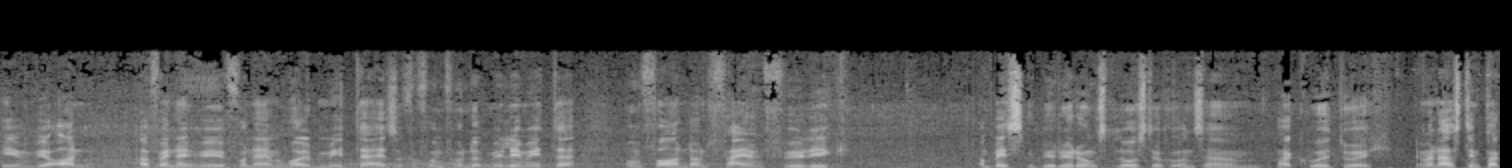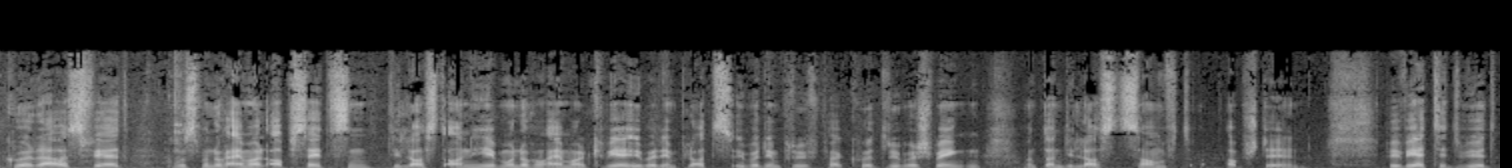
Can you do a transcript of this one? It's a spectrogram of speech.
heben wir an auf einer Höhe von einem halben Meter, also von 500 Millimeter und fahren dann feinfühlig am besten berührungslos durch unseren Parcours durch. Wenn man aus dem Parcours rausfährt, muss man noch einmal absetzen, die Last anheben und noch einmal quer über den Platz, über den Prüfparcours drüber schwenken und dann die Last sanft abstellen. Bewertet wird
